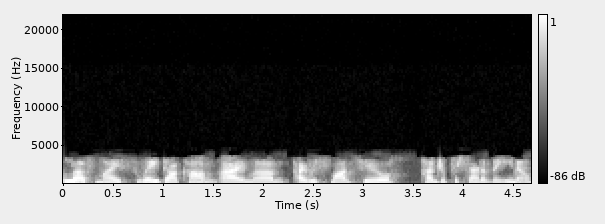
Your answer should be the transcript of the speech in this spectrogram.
lovemysway.com. I'm um, I respond to 100% of the email.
